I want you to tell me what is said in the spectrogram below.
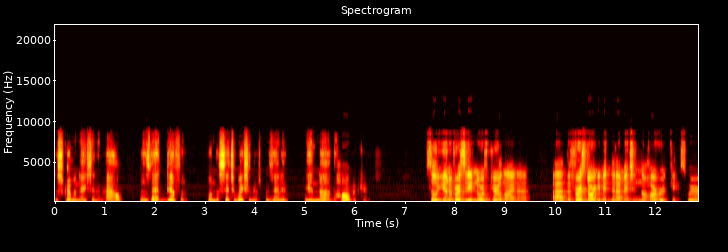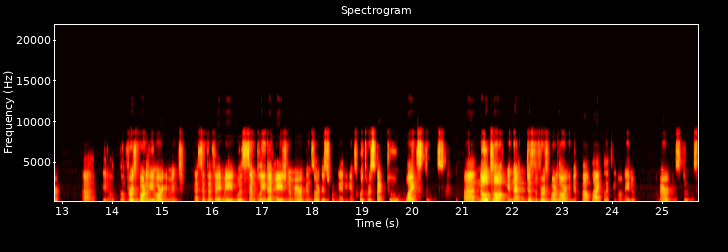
discrimination and how does that differ from the situation that's presented in uh, the Harvard case. So, University of North Carolina, uh, the first argument that I mentioned in the Harvard case, where uh, you know the first part of the argument SFFA made was simply that Asian Americans are discriminated against with respect to white students. Uh, no talk in that, just the first part of the argument about Black, Latino, Native American students.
